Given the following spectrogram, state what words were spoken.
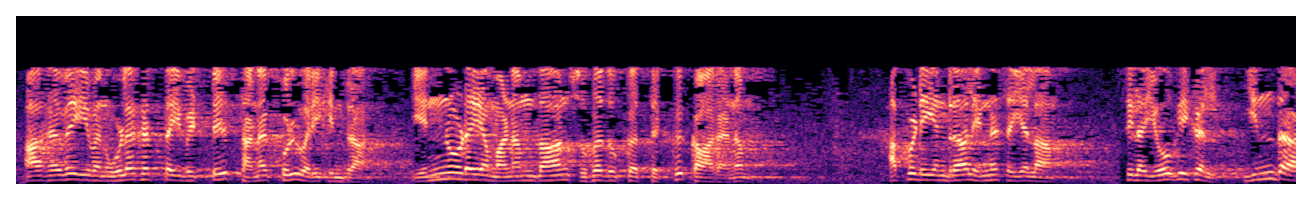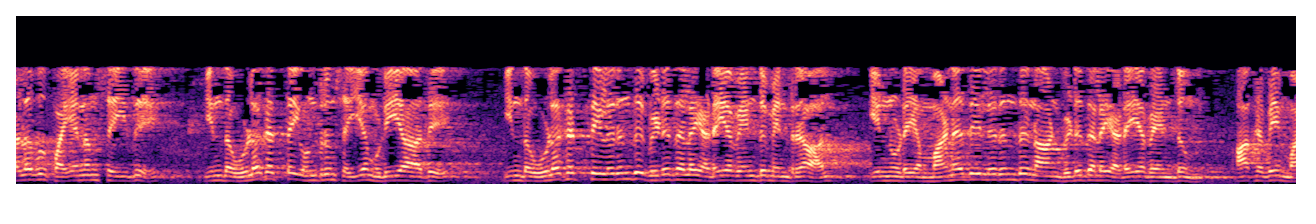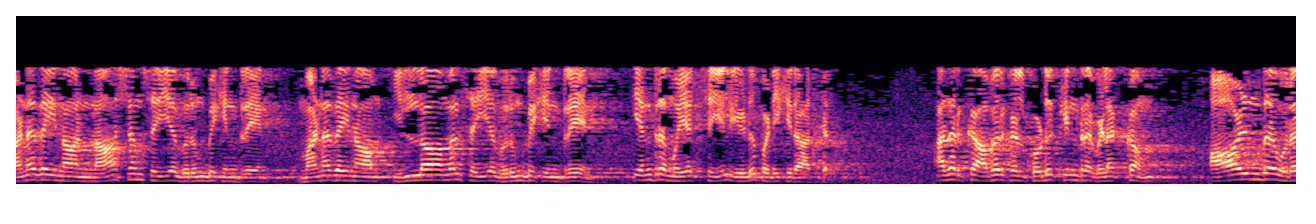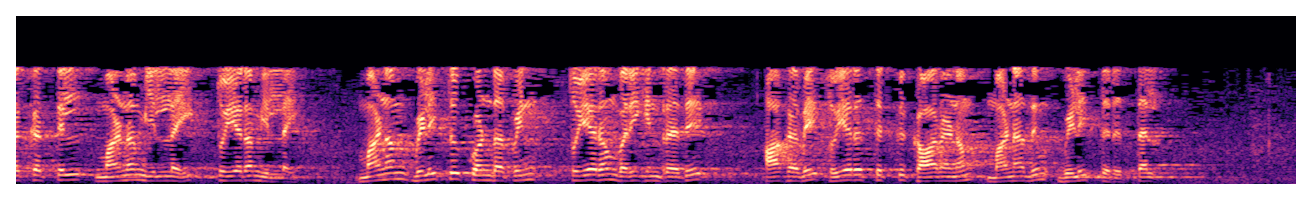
ஆகவே இவன் உலகத்தை விட்டு தனக்குள் வருகின்றான். என்னுடைய மனம்தான் சுகதுக்கத்துக்கு காரணம். அப்படி என்றால் என்ன செய்யலாம்? சில யோகிகள் இந்த அளவு பயணம் செய்து இந்த உலகத்தை ஒன்றும் செய்ய முடியாது இந்த உலகத்திலிருந்து விடுதலை அடைய வேண்டும் என்றால் என்னுடைய மனதிலிருந்து நான் விடுதலை அடைய வேண்டும். ஆகவே மனதை நான் நாசம் செய்ய விரும்புகின்றேன். மனதை நாம் இல்லாமல் செய்ய விரும்புகின்றேன் என்ற முயற்சியில் ஈடுபடுகிறார்கள். அதற்கு அவர்கள் கொடுக்கின்ற விளக்கம் ஆழ்ந்த உறக்கத்தில் மனம் இல்லை துயரம் இல்லை. மனம் விழித்து கொண்ட பின் துயரம் வருகின்றது. ஆகவே துயரத்திற்கு காரணம் மனது விழித்திருத்தல்.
